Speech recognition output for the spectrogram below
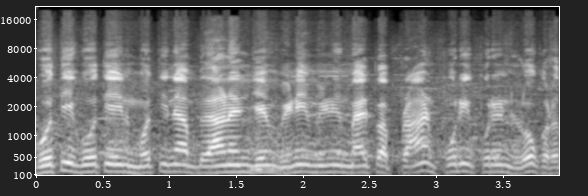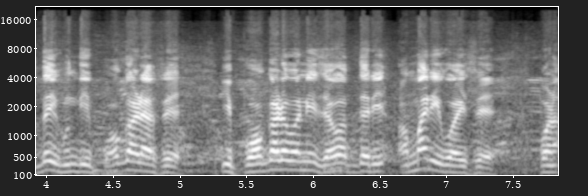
ગોતી ગોતી મોતીના દાણન જેમ વીણી વીણી માલ પર પ્રાણ પૂરી પૂરીને લોક હૃદય હુંદી પોગાડ્યા છે. એ પોગાડવાની જવાબદારી અમારી હોય છે. પણ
